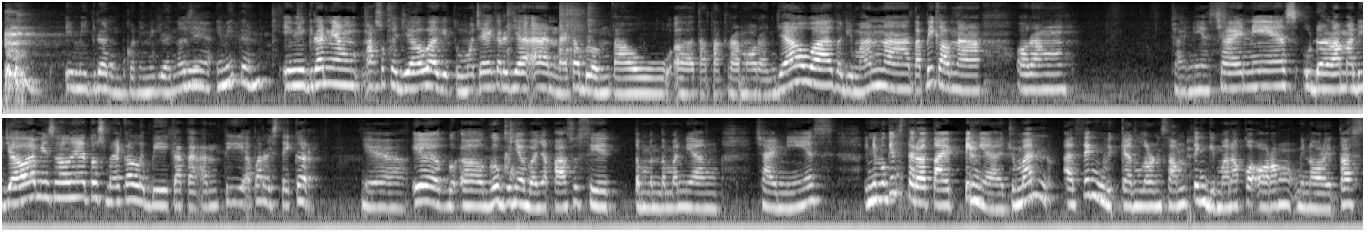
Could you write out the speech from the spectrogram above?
imigran bukan imigran apa sih Iya, imigran. imigran yang masuk ke Jawa gitu mau cari kerjaan mereka belum tahu eh, tata krama orang Jawa atau gimana tapi karena orang Chinese. Chinese udah lama di Jawa misalnya terus mereka lebih kata anti apa risk taker Iya, iya, gue punya banyak kasus sih teman-teman yang Chinese. Ini mungkin stereotyping ya, cuman I think we can learn something gimana kok orang minoritas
